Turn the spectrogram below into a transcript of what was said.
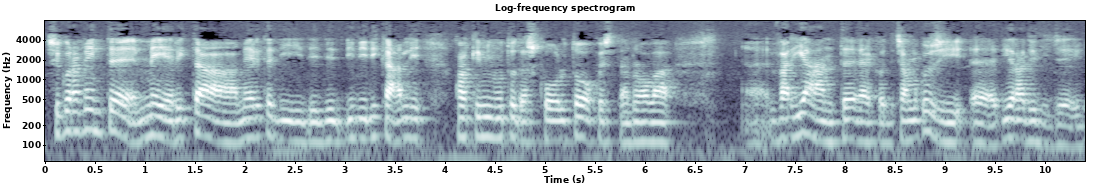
sicuramente merita, merita di, di, di, di, dedicargli qualche minuto d'ascolto a questa nuova eh, variante, ecco, diciamo così, eh, di Radio DJ.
